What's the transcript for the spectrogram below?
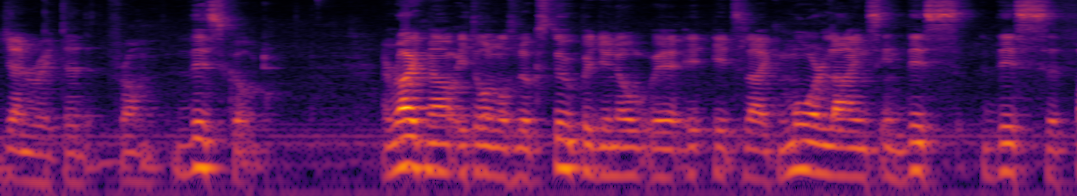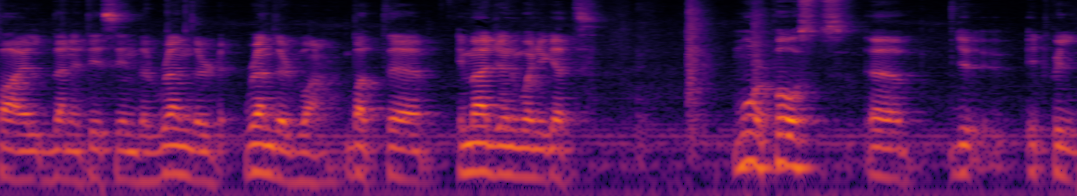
generated from this code. And right now it almost looks stupid, you know, it's like more lines in this this file than it is in the rendered rendered one. But uh, imagine when you get more posts, uh, you, it will,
